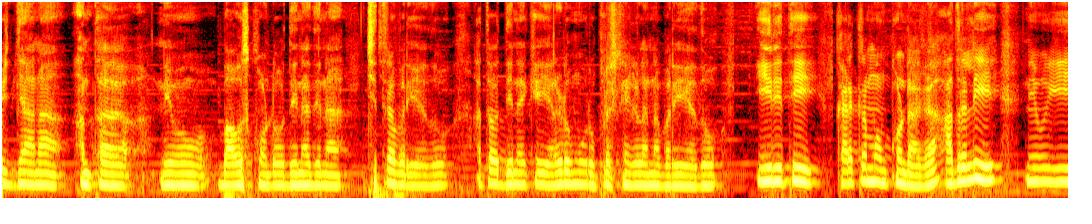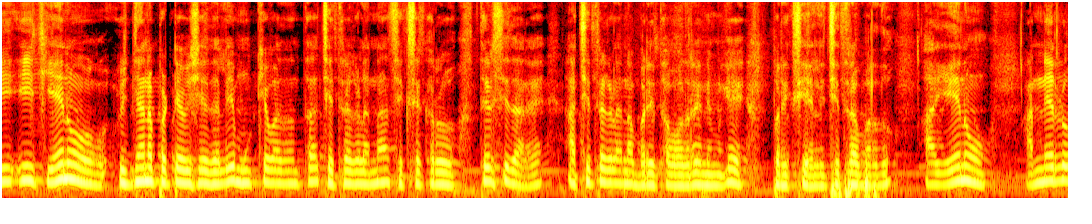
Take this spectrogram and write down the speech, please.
ವಿಜ್ಞಾನ ಅಂತ ನೀವು ಭಾವಿಸ್ಕೊಂಡು ದಿನ ದಿನ ಚಿತ್ರ ಬರೆಯೋದು ಅಥವಾ ದಿನಕ್ಕೆ ಎರಡು ಮೂರು ಪ್ರಶ್ನೆಗಳನ್ನು ಬರೆಯೋದು, ಈ ರೀತಿ ಕಾರ್ಯಕ್ರಮ ಹಮ್ಮಿಕೊಂಡಾಗ ಅದರಲ್ಲಿ ನೀವು ಈ ಈ ಏನು ವಿಜ್ಞಾನ ಪಠ್ಯ ವಿಷಯದಲ್ಲಿ ಮುಖ್ಯವಾದಂಥ ಚಿತ್ರಗಳನ್ನು ಶಿಕ್ಷಕರು ತಿಳಿಸಿದ್ದಾರೆ, ಆ ಚಿತ್ರಗಳನ್ನು ಬರಿತಾ ಹೋದರೆ ನಿಮಗೆ ಪರೀಕ್ಷೆಯಲ್ಲಿ ಚಿತ್ರ ಬರೆದು, ಆ ಏನು ಹನ್ನೆರಡು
